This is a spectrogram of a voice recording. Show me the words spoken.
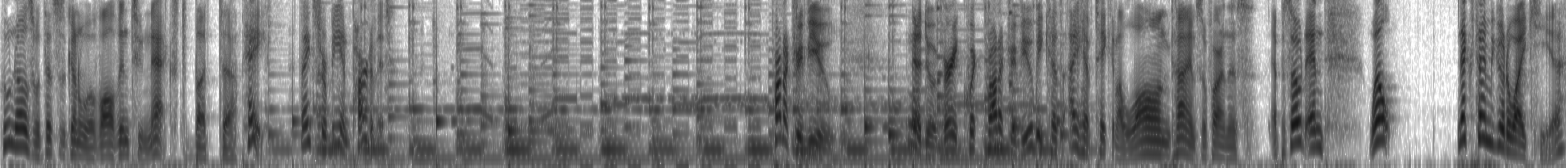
Who knows what this is going to evolve into next, but uh, hey, thanks for being part of it. Product review. I'm going to do a very quick product review because I have taken a long time so far in this episode. And, well, next time you go to IKEA,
